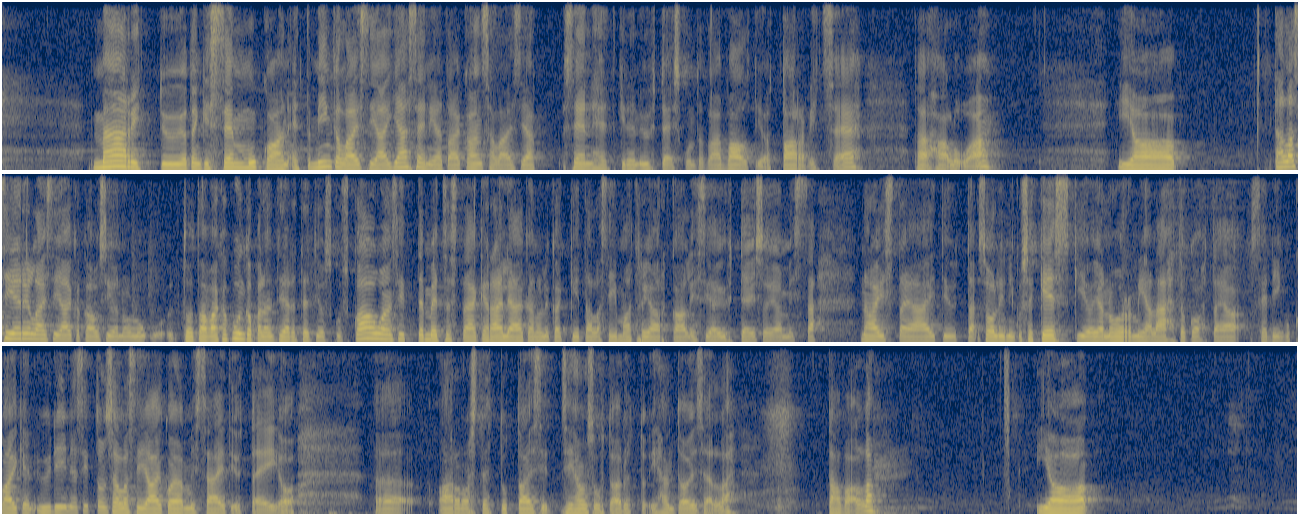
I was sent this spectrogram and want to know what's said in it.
määrittyy jotenkin sen mukaan, että minkälaisia jäseniä tai kansalaisia sen hetkinen yhteiskunta tai valtio tarvitsee tai haluaa. Ja Tällaisia erilaisia aikakausia on ollut, tota, vaikka kuinka paljon tiedätte, että joskus kauan sitten metsästä ja aikana oli kaikki tällaisia matriarkaalisia yhteisöjä, missä naista ja äitiyttä, se oli niin kuin se keskiö ja normi ja lähtökohta ja se niin kuin kaiken ydin. Ja sitten on sellaisia aikoja, missä äitiyttä ei ole ö, arvostettu tai sit siihen on suhtauduttu ihan toisella tavalla. Ja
